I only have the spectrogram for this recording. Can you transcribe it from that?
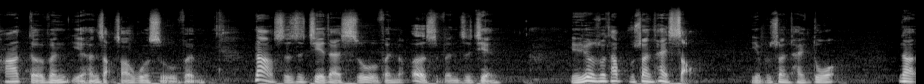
他得分也很少超过十五分，那时是介在十五分到二十分之间，也就是说他不算太少。也不算太多，那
